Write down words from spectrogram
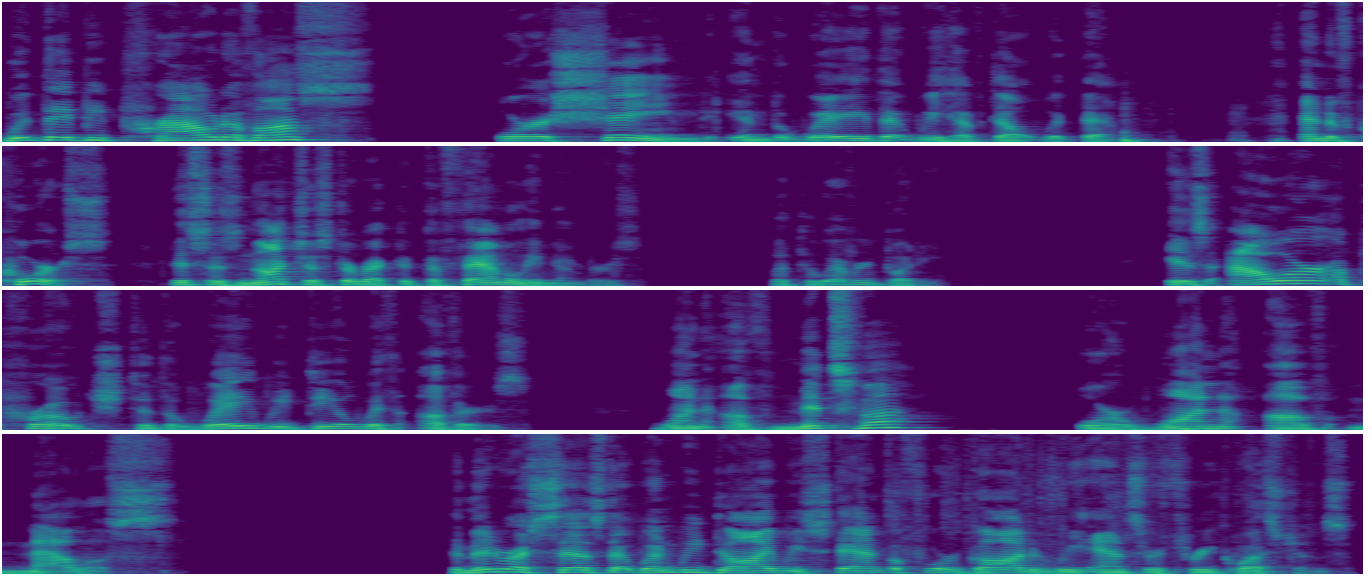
Would they be proud of us or ashamed in the way that we have dealt with them? And of course, this is not just directed to family members, but to everybody. Is our approach to the way we deal with others one of mitzvah or one of malice? The Midrash says that when we die, we stand before God and we answer three questions.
